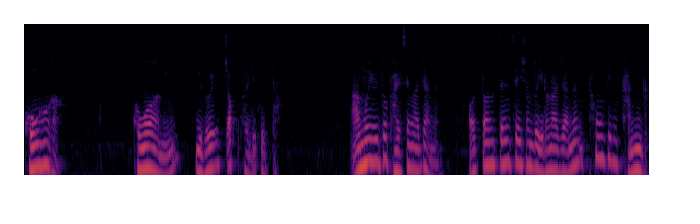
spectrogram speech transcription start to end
공허가, 공허함이 입을 쩍 벌리고 있다. 아무 일도 발생하지 않는, 어떤 센세이션도 일어나지 않는 텅 빈 간극.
